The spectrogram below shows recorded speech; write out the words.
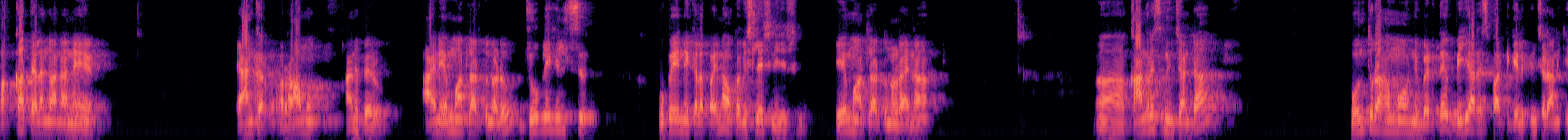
పక్కా తెలంగాణ అనే యాంకర్ రాము ఆయన పేరు. ఆయన ఏం మాట్లాడుతున్నాడు? జూబ్లీ హిల్స్ ఉప ఎన్నికల పైన ఒక విశ్లేషణ చేసిండు. ఏం మాట్లాడుతున్నాడు ఆయన? కాంగ్రెస్ నుంచి అంట బొంతు రామ్మోహన్ని పెడితే బీఆర్ఎస్ పార్టీ గెలిపించడానికి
